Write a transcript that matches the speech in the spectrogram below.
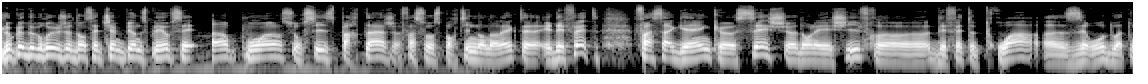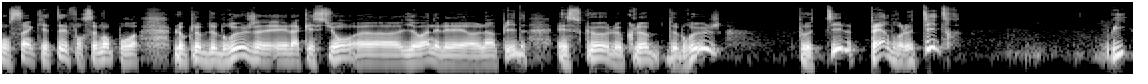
Le club de Bruges dans cette Champions Playoff, c'est un point sur six partage face au Sporting d'Anderlecht et défaite face à Genk, euh, sèche dans les chiffres, euh, défaite 3-0. Doit-on s'inquiéter forcément pour le club de Bruges? Et la question, euh, Johan, elle est limpide. Est-ce que le club de Bruges peut-il perdre le titre? Oui.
